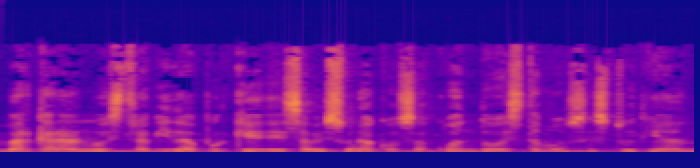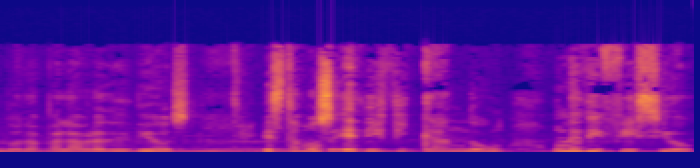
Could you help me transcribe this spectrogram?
marcarán nuestra vida, porque sabes una cosa, cuando estamos estudiando la palabra de Dios, estamos edificando un, edificio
